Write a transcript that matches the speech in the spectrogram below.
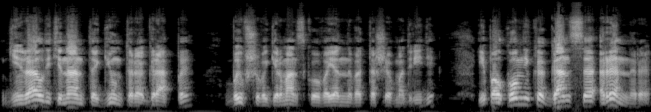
генерал-лейтенанта Гюнтера Граппе, бывшего германского военного атташе в Мадриде, и полковника Ганса Реннера,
